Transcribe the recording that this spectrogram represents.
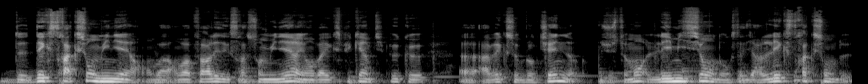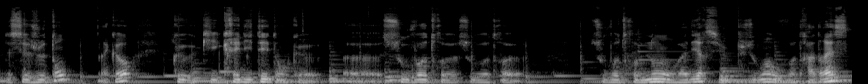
d'extraction minière. On va parler d'extraction minière et on va expliquer un petit peu que euh, avec ce blockchain, justement, l'émission, donc c'est-à-dire l'extraction de, ces jetons, d'accord, qui est crédité donc euh, euh, sous votre nom, on va dire, plus ou moins ou votre adresse,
